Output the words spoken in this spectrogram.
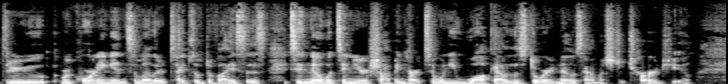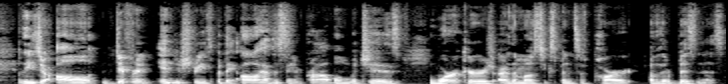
through recording and some other types of devices to know what's in your shopping cart. So when you walk out of the store, it knows how much to charge you. These are all different industries, but they all have the same problem, which is workers are the most expensive part of their business.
